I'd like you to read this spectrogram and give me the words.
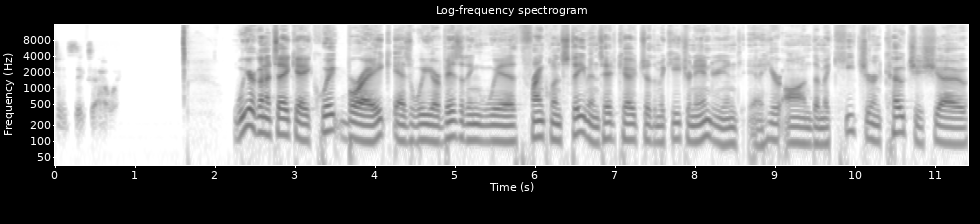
10-6 our way. We are going to take a quick break as we are visiting with Franklin Stevens, head coach of the McEachern Indians, uh, here on the McEachern Coaches Show.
